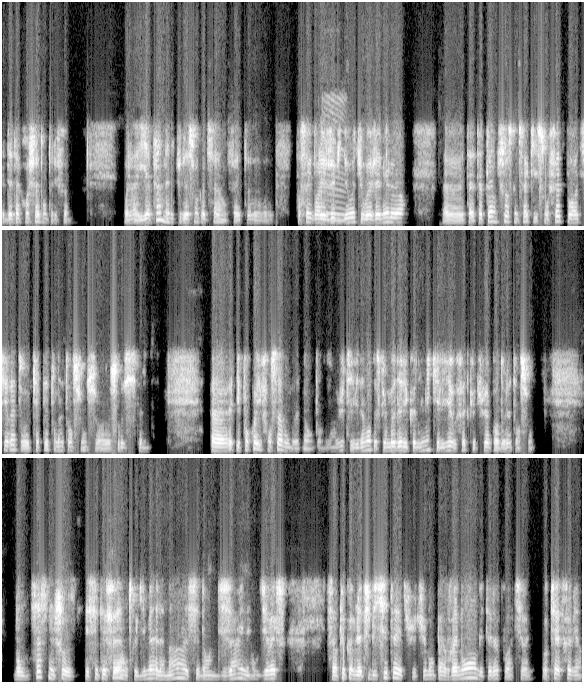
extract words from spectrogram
d'être accroché à ton téléphone. Voilà, il y a plein de manipulations comme ça en fait. Euh, pour ça que dans les jeux mmh. vidéo, tu vois jamais l'heure. Euh, tu as, plein de choses comme ça qui sont faites pour attirer, capter ton attention sur, sur le système. Euh, et pourquoi ils font ça? Bon, bah, dans, un but évidemment parce que le modèle économique est lié au fait que tu apportes de l'attention. Bon, ça c'est une chose. Et c'était fait entre guillemets à la main, c'est dans le design, et on dirait que c'est un peu comme la publicité. Tu, mens pas vraiment, mais tu es là pour attirer. Ok, très bien.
